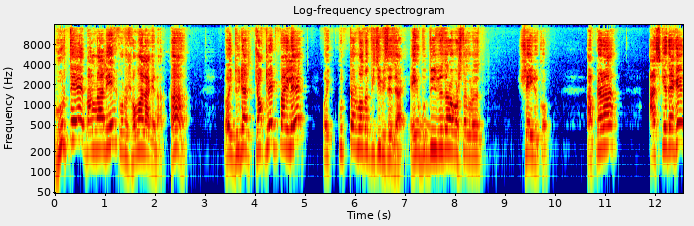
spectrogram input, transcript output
ঘুরতে বাঙালির কোনো সময় লাগে না হ্যাঁ? ওই দুইটা চকলেট পাইলে ওই কুত্তার মতো পিছে পিছে যায়। এই বুদ্ধিজীবীদের অবস্থাগুলো সেই রকম। আপনারা আজকে দেখেন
